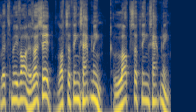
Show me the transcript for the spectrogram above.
Let's move on. As I said, lots of things happening. Lots of things happening.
